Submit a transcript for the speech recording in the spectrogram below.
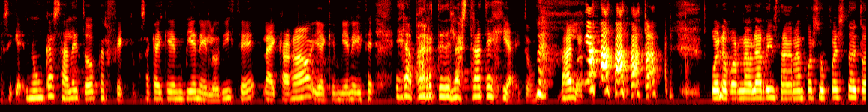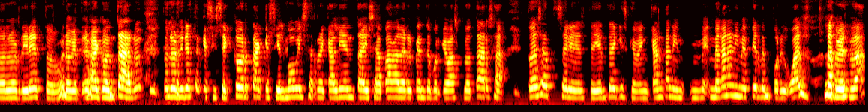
Así que nunca sale todo perfecto. Pasa que hay quien viene y lo dice, la he cagado, y hay quien viene y dice, era parte de la estrategia. Y tú, vale. bueno, por no hablar de Instagram, por supuesto, y todos los directos, bueno, que te voy a contar, ¿no? Todos los directos que si se corta, que si el móvil se recalienta y se apaga de repente porque va a explotar, o sea, toda esa serie de Expediente X que me encantan y me, me ganan y me pierden por igual, la verdad.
